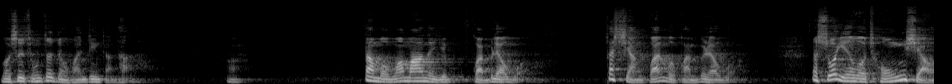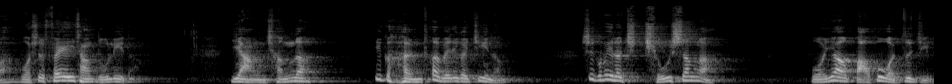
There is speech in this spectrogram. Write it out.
我是从这种环境长大的，但我妈妈呢也管不了我，她想管我管不了我，那所以呢，我从小啊我是非常独立的，养成了一个很特别的一个技能，是个为了求生啊，我要保护我自己，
